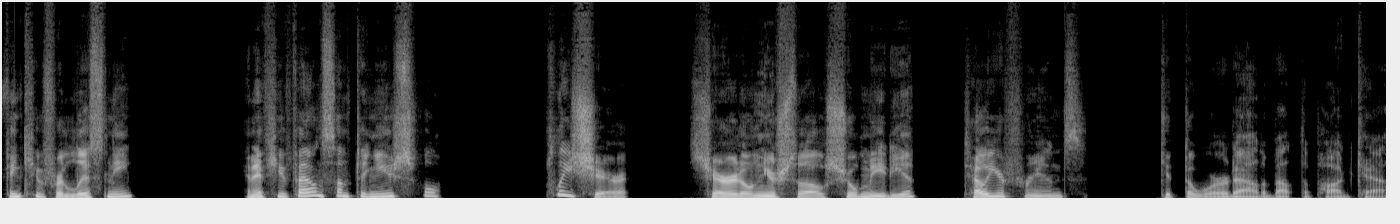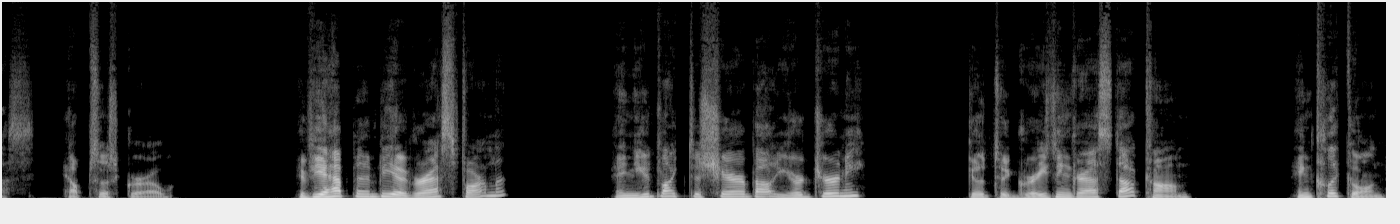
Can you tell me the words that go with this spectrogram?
Thank you for listening. And if you found something useful, please share it. Share it on your social media. Tell your friends. Get the word out about the podcast. Helps us grow. If you happen to be a grass farmer and you'd like to share about your journey, go to grazinggrass.com and click on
